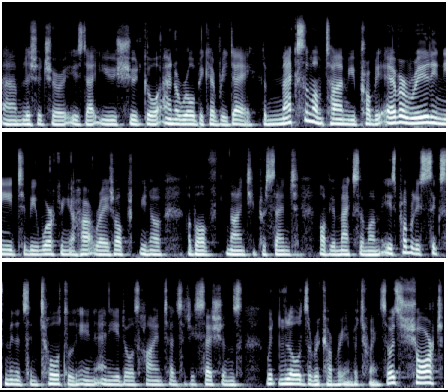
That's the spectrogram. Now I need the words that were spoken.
um, literature is that you should go anaerobic every day. The maximum time you probably ever really need to be working your heart rate up, you know, above 90% of your maximum is probably six minutes in total in any of those high intensity sessions with loads of recovery in between. So it's short,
